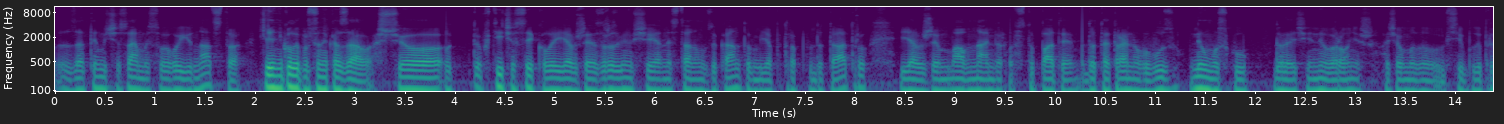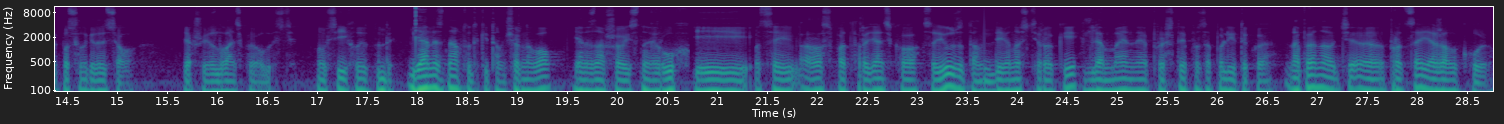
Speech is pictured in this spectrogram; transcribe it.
е, за тими часами свого юнацтва. Я ніколи про це не казав. Що от в ті часи, коли я вже зрозумів, що я не стану музикантом, я потрапив до театру, і я вже мав намір вступати до театрального вузу, не в Москву, до речі, не Вороніж, хоча в мене всі були предпосилки до цього, якщо я з Луганської області. Ну, всі їхали туди. Я не знав, хто такий там Чорновол. Я не знав, що існує рух. І оцей розпад радянського союзу, там 90-ті роки, для мене пройшли поза політикою. Напевно, е, про це я жалкую.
